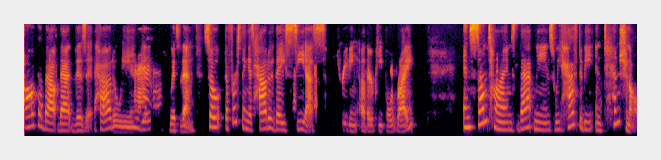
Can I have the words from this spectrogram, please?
talk about that visit? How do we engage with them? So, the first thing is how do they see us treating other people right? And sometimes that means we have to be intentional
